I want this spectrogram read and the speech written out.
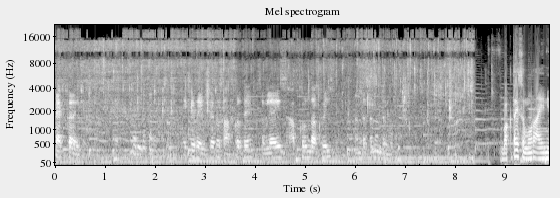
पॅक करायचे. करायचं एक एक एकशे आता साफ करते. सगळ्या आई साफ करून दाखवेल. नंतर नंतर बघू. बघताय समोर आईने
